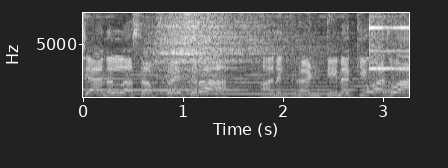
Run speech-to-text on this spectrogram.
चॅनलला सबस्क्राईब करा आणि घंटी नक्की वाजवा.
